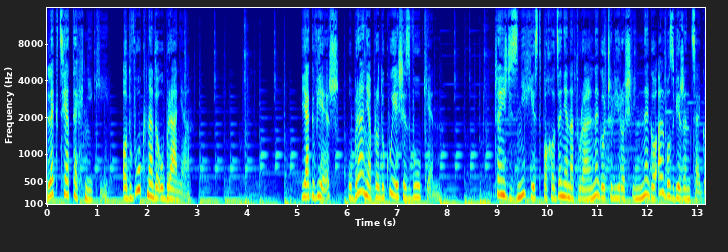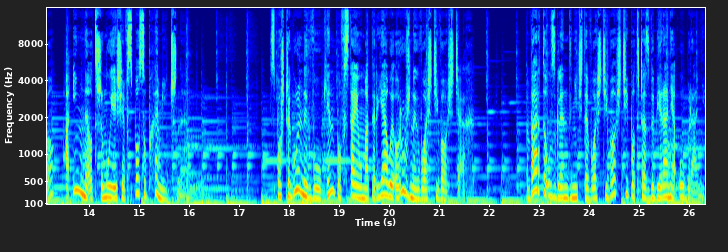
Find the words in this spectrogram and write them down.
Lekcja techniki. Od włókna do ubrania. Jak wiesz, ubrania produkuje się z włókien. Część z nich jest pochodzenia naturalnego, czyli roślinnego albo zwierzęcego, a inne otrzymuje się w sposób chemiczny. Z poszczególnych włókien powstają materiały o różnych właściwościach. Warto uwzględnić te właściwości podczas wybierania ubrań.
